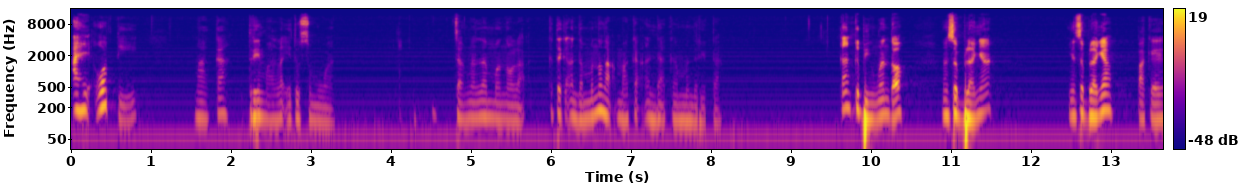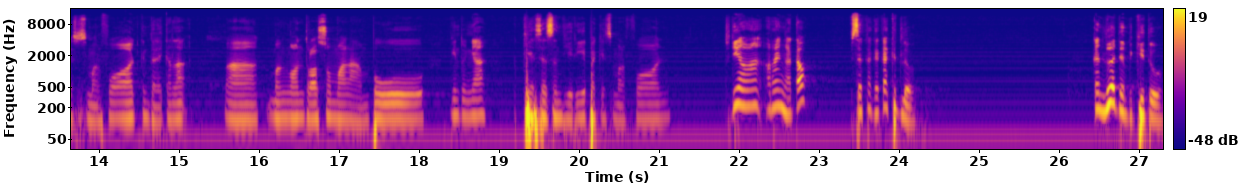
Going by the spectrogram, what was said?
IoT, maka terimalah itu semua. Janganlah menolak. Ketika Anda menolak, maka Anda akan menderita. Kan kebingungan toh? Yang sebelahnya yang sebelahnya pakai smartphone, kendalikanlah uh, mengontrol semua lampu, pintunya geser sendiri pakai smartphone. Jadi orang orang yang nggak tahu bisa kaget-kaget loh. Kan dulu ada begitu.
